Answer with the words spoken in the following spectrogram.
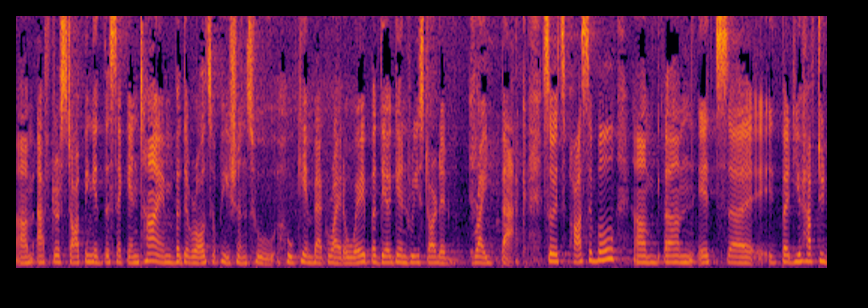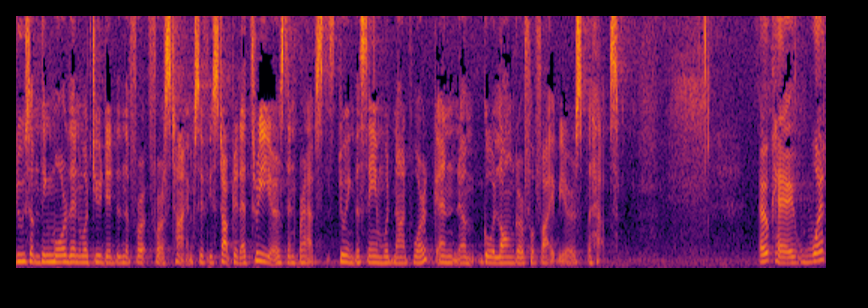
um, after stopping it the second time, but there were also patients who, who came back right away, but they again restarted right back. So it's possible. Um, um, it's, uh, it, but you have to do something more than what you did in the fir- first time. So if you stopped it at three years, then perhaps doing the same would not work, and um, go longer for five years, perhaps. Okay, what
